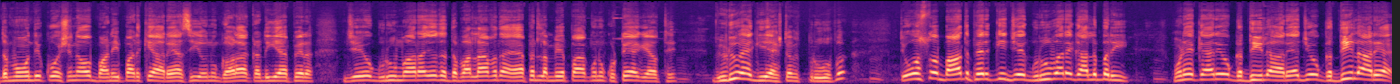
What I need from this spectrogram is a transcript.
ਦਬਾਉਣ ਦੀ ਕੋਸ਼ਿਸ਼ ਨਾਲ ਉਹ ਬਾਣੀ ਪੜ ਕੇ ਆ ਰਿਹਾ ਸੀ ਉਹਨੂੰ ਗਾਲਾਂ ਕੱਢੀਆਂ ਫਿਰ ਜੇ ਉਹ ਗੁਰੂ ਮਹਾਰਾਜ ਉਹਦਾ ਦਬਾਲਾ ਵਧਾਇਆ ਫਿਰ ਲੰਮੇ ਪਾ ਕੇ ਉਹਨੂੰ ਕੁੱਟਿਆ ਗਿਆ ਉੱਥੇ। ਵੀਡੀਓ ਹੈਗੀ ਐ ਇਸ ਟਾਈਮ ਪ੍ਰੂਫ ਤੇ ਉਸ ਤੋਂ ਬਾਅਦ ਫਿਰ ਕੀ ਜੇ ਗੁਰੂ ਬਾਰੇ ਗੱਲ ਭਰੀ ਹੁਣ ਇਹ ਕਹਿ ਰਹੇ ਉਹ ਗੱਦੀ ਲਾ ਰਿਹਾ ਜੇ ਉਹ ਗੱਦੀ ਲਾ ਰਿਹਾ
